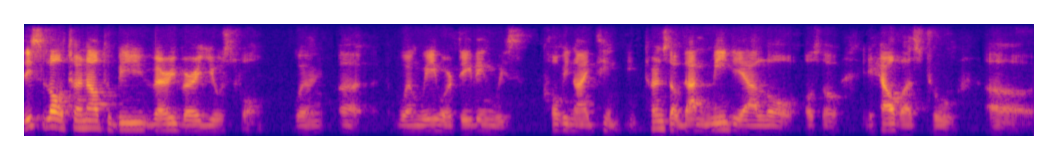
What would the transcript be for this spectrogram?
This law turned out to be very, very useful when uh, when we were dealing with COVID-19. In terms of that media law, also it helped us to uh,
